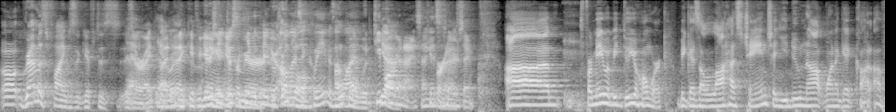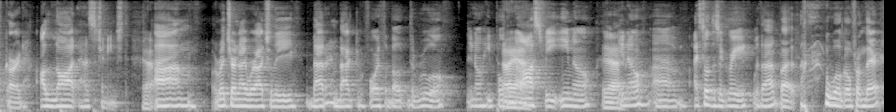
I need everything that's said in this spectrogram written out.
Oh, grandma's fine because the gift is, is Yeah, all right. yeah, but right. like if you're getting Usually a gift just to from keep the your, paper your trail uncle, nice and clean, is that uncle why? would Keep yeah, organized, I keep guess is what you're saying. Um, for me, it would be do your homework because a lot has changed and you do not want to get caught off guard. A lot has changed. Yeah. Um, Richard and I were actually battering back and forth about the rule. You know, he pulled Oh, an yeah. OSFI email. Yeah. You know, um, I still disagree with that, but we'll go from there.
